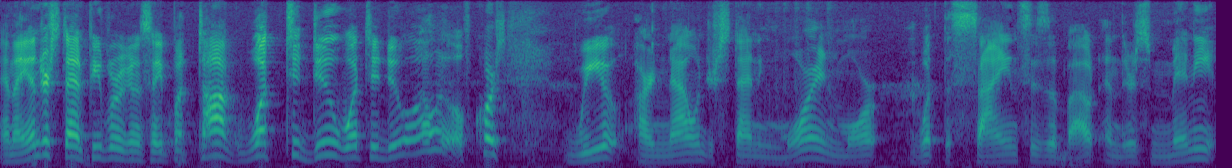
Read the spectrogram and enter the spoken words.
And I understand people are going to say, but doc, what to do? What to do? Well, of course, we are now understanding more and more what the science is about and there's many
